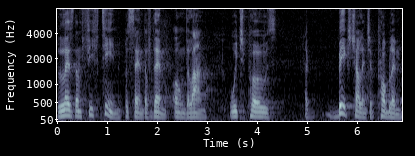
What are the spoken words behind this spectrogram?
less than 15% of them own the land, which pose a big challenge, a problem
